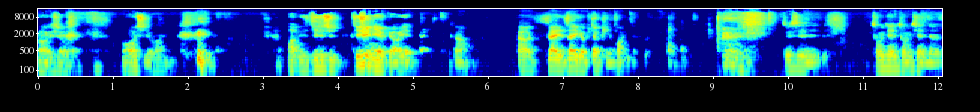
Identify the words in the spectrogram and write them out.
好笑，我好喜欢，好，你继续继续你的表演。啊，然后再再一个比较平缓的，就是从前从前呢，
